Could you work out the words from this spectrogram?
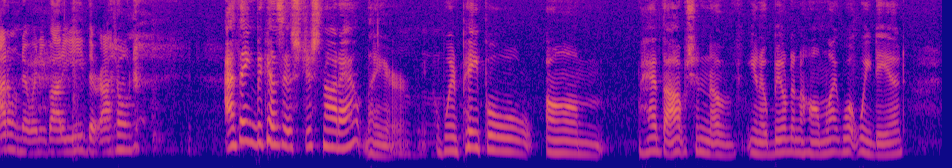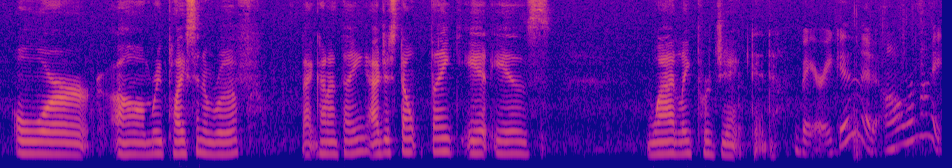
I don't know anybody either. I don't. I think because it's just not out there. When people um, have the option of you know building a home like what we did, or um, replacing a roof, that kind of thing. I just don't think it is widely projected. Very good. All right.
